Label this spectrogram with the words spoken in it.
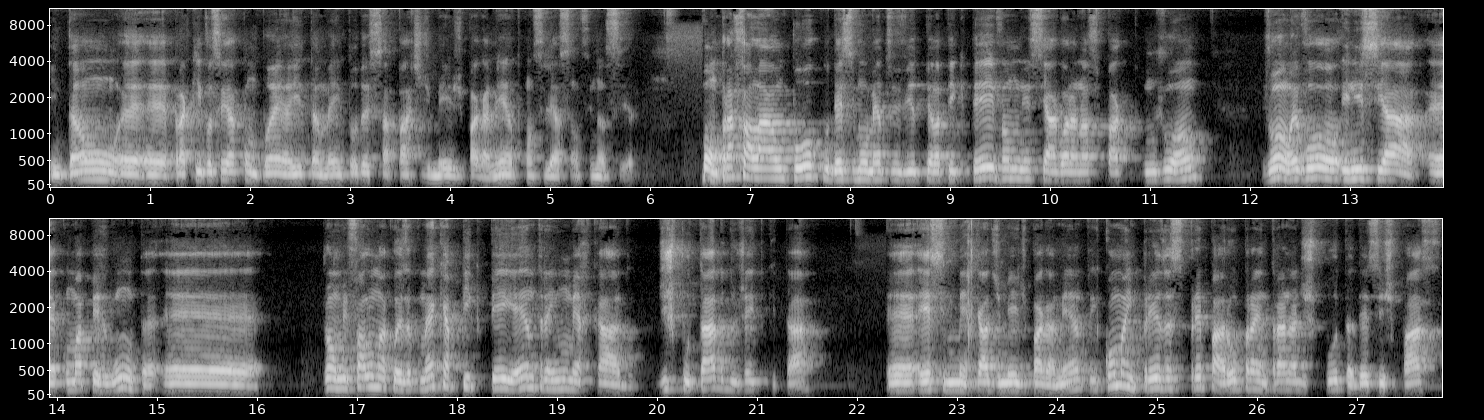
Então, é, é, para que você acompanhe aí também toda essa parte de meios de pagamento, conciliação financeira. Bom, para falar um pouco desse momento vivido pela PicPay, vamos iniciar agora nosso pacto com o João. João, eu vou iniciar é, com uma pergunta. É... João, me fala uma coisa: como é que a PicPay entra em um mercado disputado do jeito que está, é, esse mercado de meio de pagamento, e como a empresa se preparou para entrar na disputa desse espaço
